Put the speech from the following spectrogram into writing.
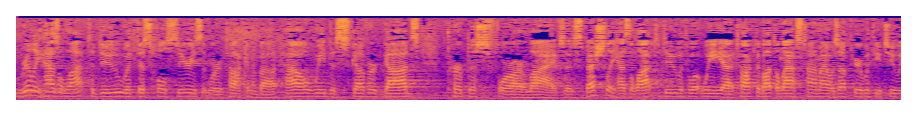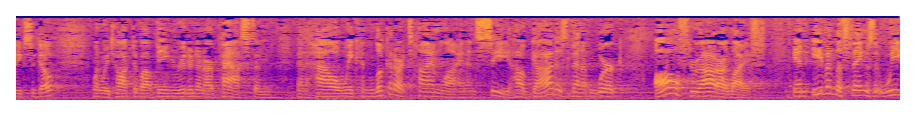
really has a lot to do with this whole series that we're talking about, how we discover God's purpose for our lives. It especially has a lot to do with what we uh, talked about the last time I was up here with you two weeks ago when we talked about being rooted in our past and, and how we can look at our timeline and see how God has been at work all throughout our life and even the things that we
